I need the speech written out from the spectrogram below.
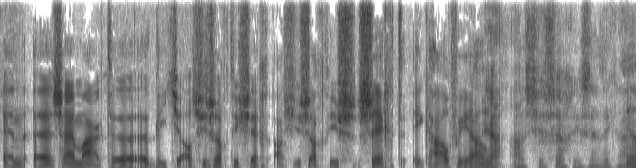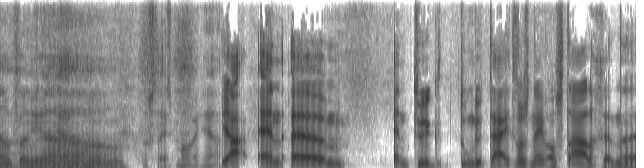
En eh, zij maakte het liedje Als je zachtjes zegt, als je zachtjes zegt, ik hou van jou. ja, als je zag, je zegt ik hou Ja, van jou. Nog steeds mooi, ja. Ja, en, ehm, en natuurlijk toen de tijd was Nederlandstalig een eh,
